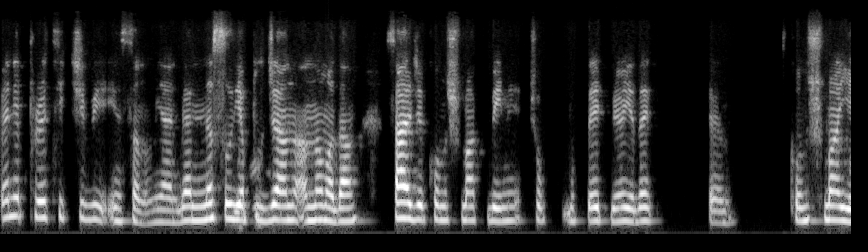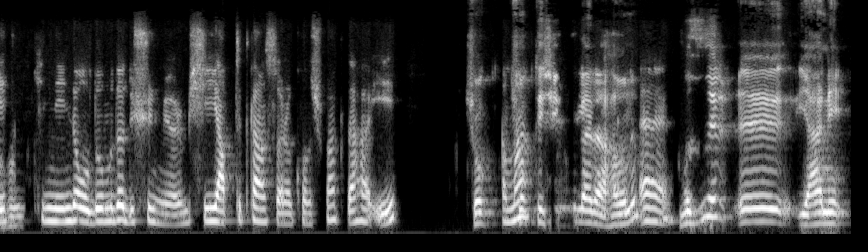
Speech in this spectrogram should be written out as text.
ben hep pratikçi bir insanım. Yani ben nasıl yapılacağını anlamadan sadece konuşmak beni çok mutlu etmiyor ya da e, konuşma yetkinliğinde olduğumu da düşünmüyorum. Bir şey yaptıktan sonra konuşmak daha iyi. Çok Ama, çok teşekkürler Ağa Hanım. Evet. Hazır e, yani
